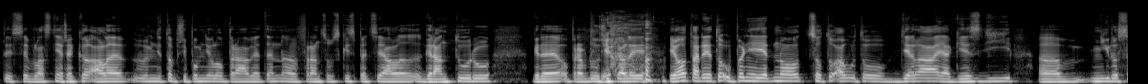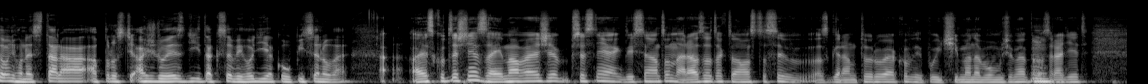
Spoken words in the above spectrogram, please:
ty si vlastně řekl, ale mě to připomnělo právě ten francouzský speciál Grand Touru, kde opravdu říkali, jo. jo, tady je to úplně jedno, co to auto dělá, jak jezdí, uh, nikdo se o něho nestará a prostě až dojezdí, tak se vyhodí a koupí se nové. A, a je skutečně zajímavé, že přesně, když se na to narazil, tak to, to si z Grand Touru jako vypůjčíme nebo můžeme hmm. prozradit. Hmm Eh,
